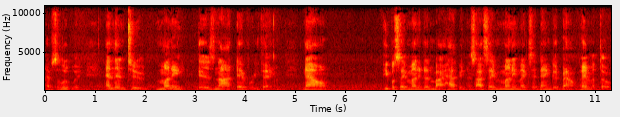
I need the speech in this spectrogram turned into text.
Absolutely. And then, two, money is not everything. Now, people say money doesn't buy happiness. I say money makes a dang good down payment, though.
